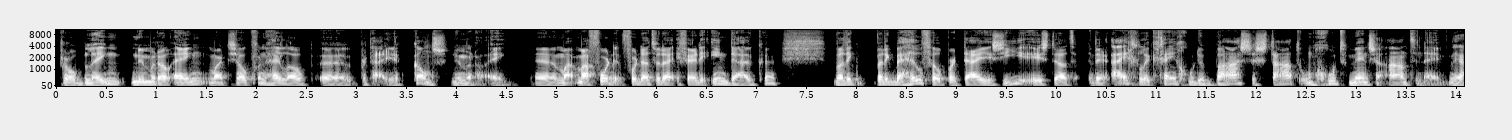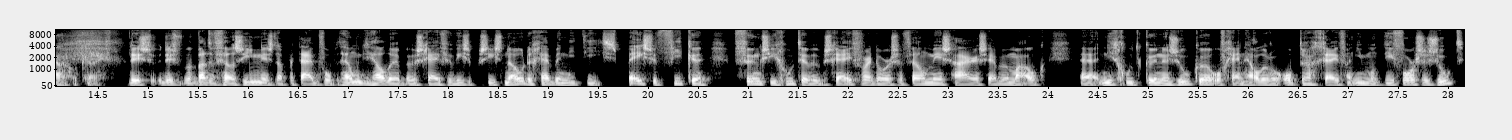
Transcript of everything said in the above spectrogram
probleem nummer één. Maar het is ook voor een hele hoop eh, partijen kans nummer één. Eh, maar maar voordat, voordat we daar verder induiken. Wat ik, wat ik bij heel veel partijen zie, is dat er eigenlijk geen goede basis staat om goed mensen aan te nemen. Ja, oké. Dus, dus wat we veel zien is dat partijen bijvoorbeeld helemaal niet helder hebben beschreven wie ze precies nodig hebben. Niet die specifieke functie goed hebben beschreven, waardoor ze veel mishires hebben, maar ook eh, niet goed kunnen zoeken of geen heldere opdracht geven aan iemand die voor ze zoekt.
